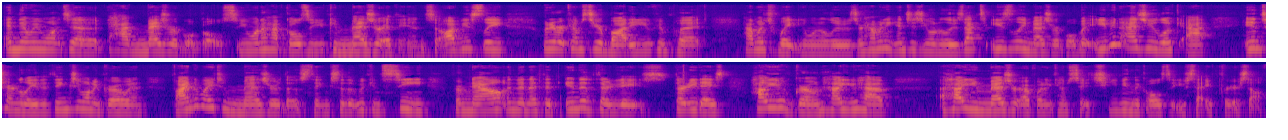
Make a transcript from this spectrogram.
and then we want to have measurable goals. So you want to have goals that you can measure at the end. So obviously, whenever it comes to your body, you can put how much weight you want to lose or how many inches you want to lose. That's easily measurable. But even as you look at internally the things you want to grow in, find a way to measure those things so that we can see from now and then at the end of the 30 days, 30 days how you have grown, how you have uh, how you measure up when it comes to achieving the goals that you set for yourself.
